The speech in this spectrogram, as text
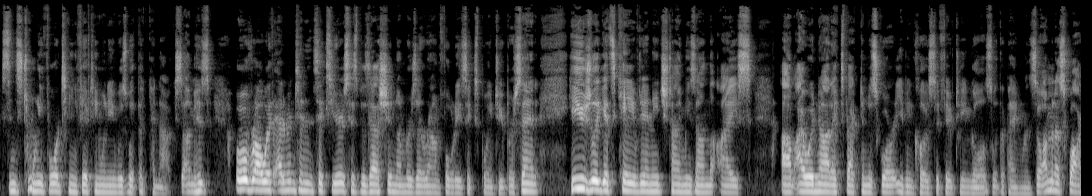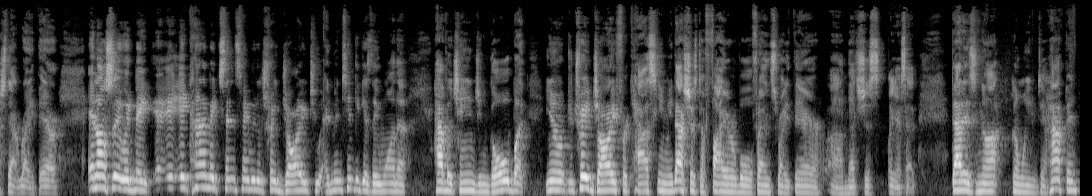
since 2014-15 when he was with the Canucks. Um, his overall with Edmonton in six years, his possession numbers are around 46.2%. He usually gets caved in each time he's on the ice. Um, I would not expect him to score even close to 15 goals with the Penguins. So I'm going to squash that right there. And also, it would make it, it kind of makes sense maybe to trade Jarry to Edmonton because they want to have a change in goal. But you know, to trade Jarry for Kassian, I mean, that's just a fireable offense right there. Um, that's just like I said, that is not going to happen.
